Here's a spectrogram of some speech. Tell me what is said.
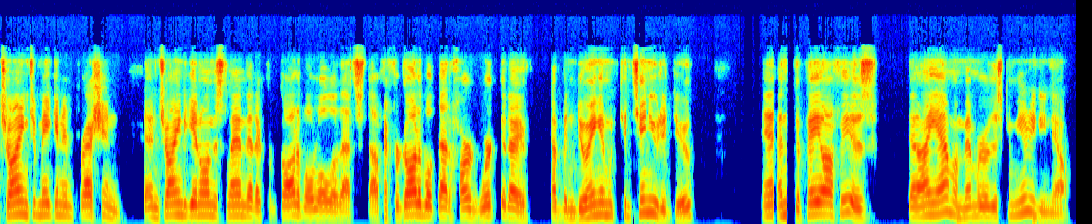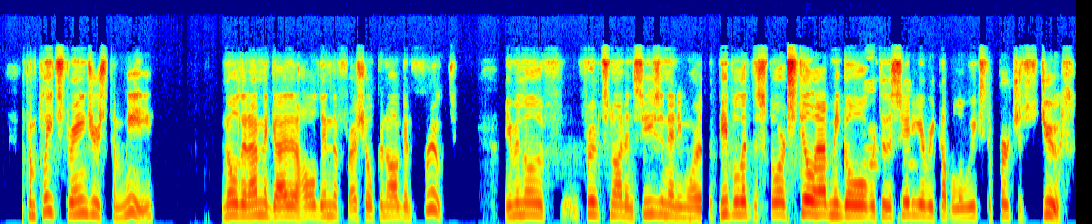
trying to make an impression and trying to get on this land that I forgot about all of that stuff. I forgot about that hard work that I have been doing and would continue to do. And, and the payoff is that I am a member of this community now. Complete strangers to me know that I'm the guy that hauled in the fresh Okanagan fruit. even though the f- fruit's not in season anymore, the people at the store still have me go over to the city every couple of weeks to purchase juice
